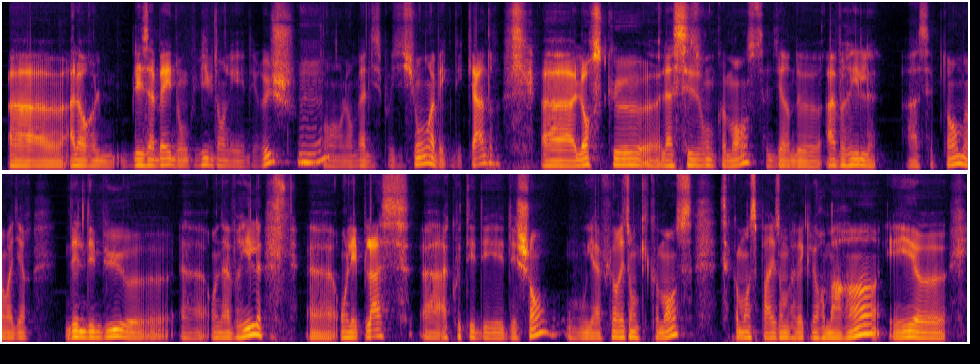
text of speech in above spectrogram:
Euh, alors, les abeilles donc, vivent dans les, des ruches, Mhm. on leur met à disposition avec des cadres. Euh, lorsque la saison commence, c'est-à-dire de avril à septembre, on va dire dès le début euh, euh, en avril, euh, on les place à, à côté des, des champs où il y a la floraison qui commence. Ça commence par exemple avec le romarin et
